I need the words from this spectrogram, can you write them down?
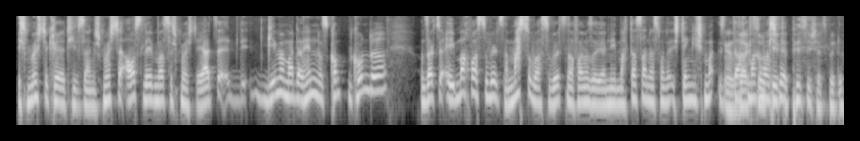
ich möchte kreativ sein, ich möchte ausleben, was ich möchte. Ja, gehen wir mal dahin, es kommt ein Kunde und sagt so, ey, mach was du willst. Dann machst du, was du willst. Und auf einmal so, ja, nee, mach das anders. Ich denke, ich, ma- ich Dann darf machen, du, was okay, ich will. verpiss dich jetzt bitte.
